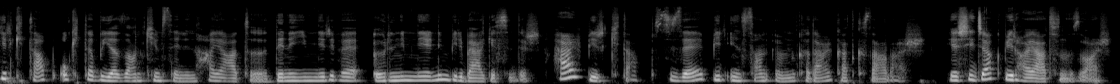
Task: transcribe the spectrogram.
Bir kitap o kitabı yazan kimsenin hayatı, deneyimleri ve öğrenimlerinin bir belgesidir. Her bir kitap size bir insan ömrü kadar katkı sağlar. Yaşayacak bir hayatınız var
